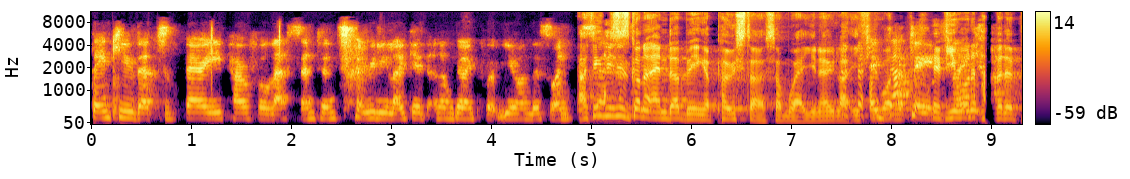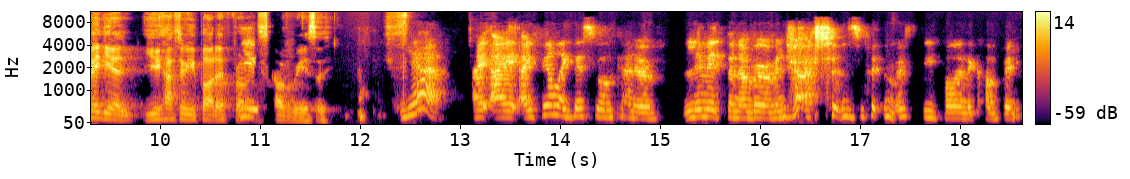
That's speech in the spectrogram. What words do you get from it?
Thank you. That's a very powerful last sentence. I really like it. And I'm going to quote you on this one. I think so. this is going to end up being a poster somewhere, you know, like if you exactly. want to, if you want to have an opinion, you have to be part of product you, discovery. So. Yeah. I, I, I feel like this will kind of limit the number of interactions with most people in the company.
